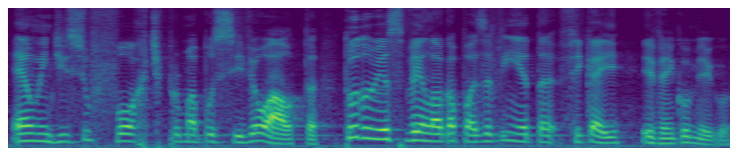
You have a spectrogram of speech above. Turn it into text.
é um indício forte para uma possível alta. Tudo isso vem logo após após a vinheta, fica aí e vem comigo.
